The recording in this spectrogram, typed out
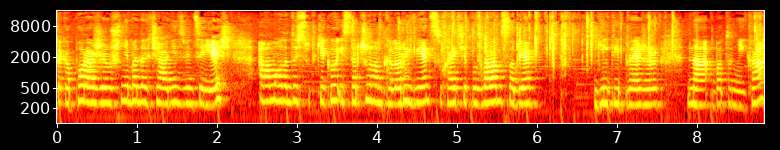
taka pora, że już nie będę chciała nic więcej jeść, a mam ochotę coś słodkiego i starczyło nam kalorii, więc słuchajcie, pozwalam sobie guilty pleasure na batonika.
